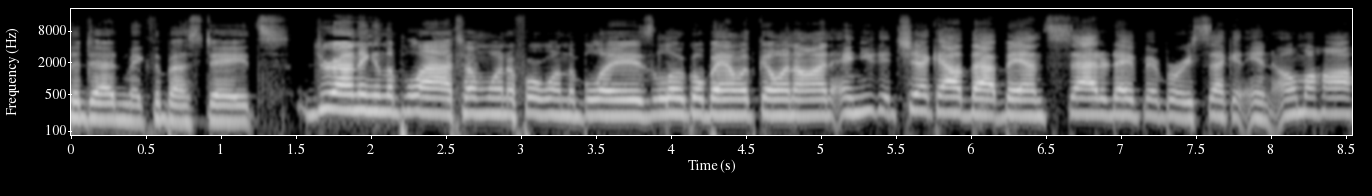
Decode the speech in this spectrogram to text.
The dead make the best dates. Drowning in the Platte on 1041 The Blaze, local bandwidth going on. And you can check out that band Saturday, February 2nd in Omaha.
